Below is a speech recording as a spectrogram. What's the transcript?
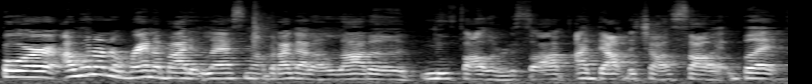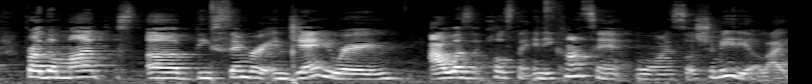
for i went on a rant about it last month but i got a lot of new followers so i, I doubt that y'all saw it. But for the months of december and january I wasn't posting any content on social media. Like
